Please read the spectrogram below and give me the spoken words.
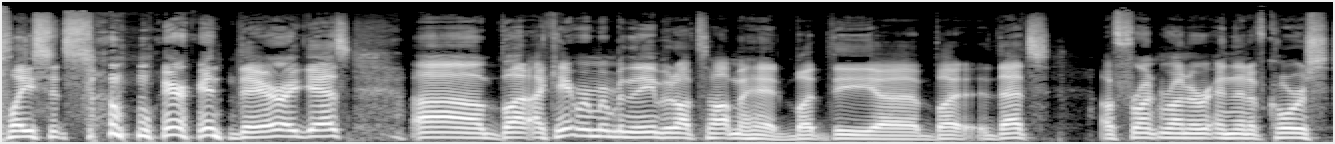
place it somewhere in there, I guess. Uh, but I can't remember the name of it off the top of my head. But the uh, but that's a front runner, and then of course,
